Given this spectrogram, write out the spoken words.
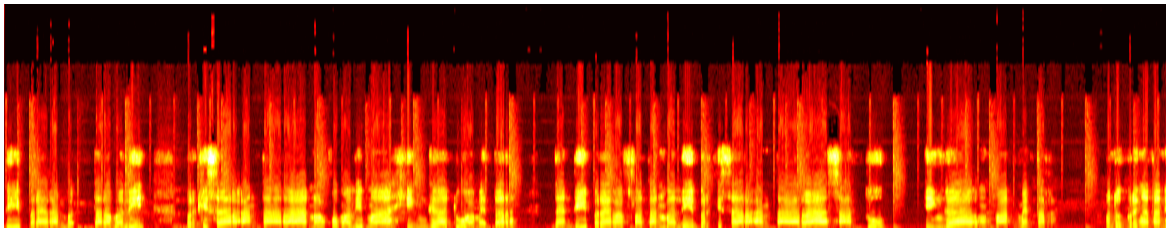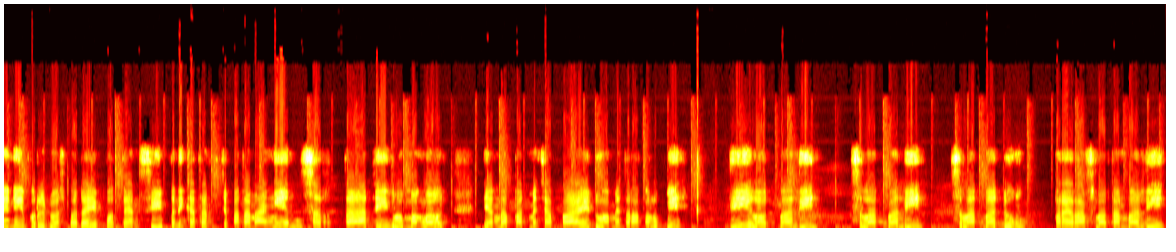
di perairan utara Bali berkisar antara 0,5 hingga 2 meter dan di perairan selatan Bali berkisar antara 1 hingga 4 meter. Untuk peringatan ini perlu diwaspadai potensi peningkatan kecepatan angin serta tinggi gelombang laut yang dapat mencapai 2 meter atau lebih di Laut Bali, Selat Bali, Selat Badung, perairan selatan Bali,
